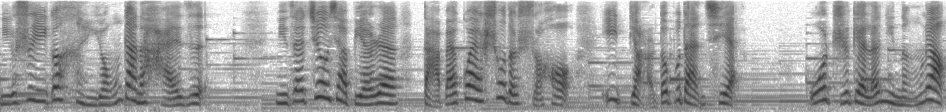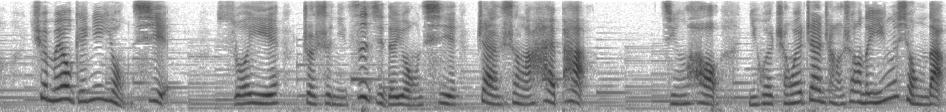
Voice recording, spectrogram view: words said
你是一个很勇敢的孩子，你在救下别人、打败怪兽的时候一点儿都不胆怯。我只给了你能量，却没有给你勇气。”所以，这是你自己的勇气战胜了害怕。今后你会成为战场上的英雄的。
